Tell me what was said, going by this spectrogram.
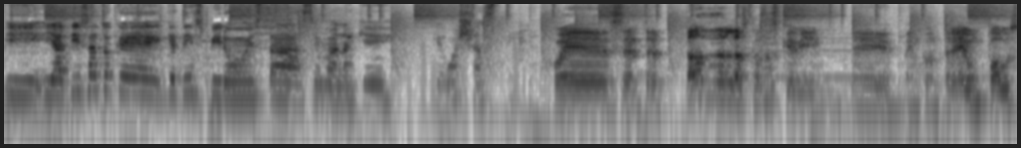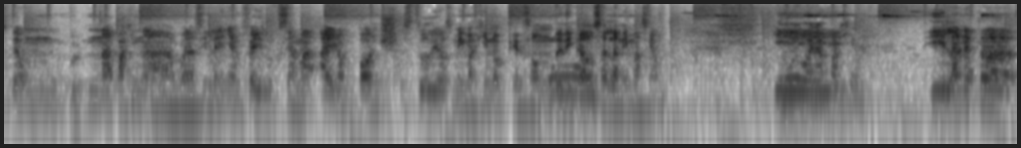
¿Y, y a ti, Sato, qué, qué te inspiró esta semana? ¿Qué, qué guachaste? Pues entre todas las cosas que vi, eh, encontré un post de un- una página brasileña en Facebook, se llama Iron Punch Studios, me imagino que son Uh. dedicados a la animación. Muy buena página. Y la neta,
